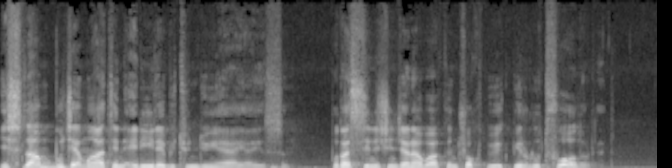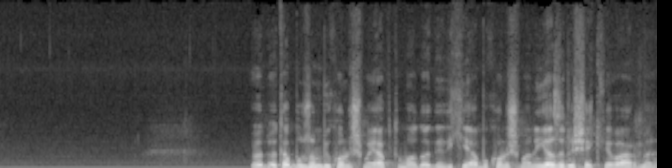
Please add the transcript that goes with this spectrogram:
İslam bu cemaatin eliyle bütün dünyaya yayılsın. Bu da sizin için Cenab-ı Hakk'ın çok büyük bir lütfu olur dedim. Ve tabi uzun bir konuşma yaptım. O da dedi ki ya bu konuşmanın yazılı şekli var mı?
